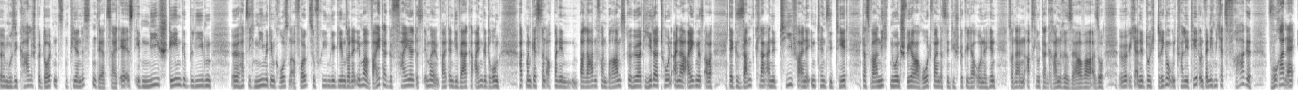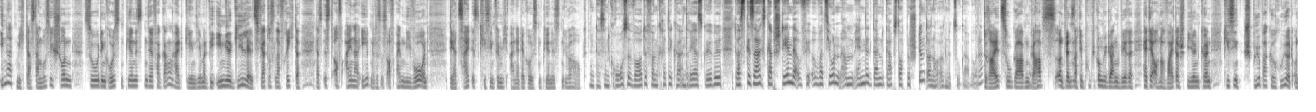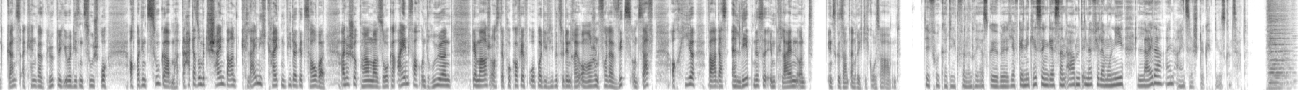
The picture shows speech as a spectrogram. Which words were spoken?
äh, musikalisch bedeutendsten Pianisten der Zeit. Er ist eben nie stehen geblieben, äh, hat sich nie mit dem großen Erfolg zufrieden gegeben, sondern immer weiter weiter gefeilt, ist immer weiter in die Werke eingedrungen. Hat man gestern auch bei den Balladen von Brahms gehört. Jeder Ton ein Ereignis, aber der Gesamtklang, eine Tiefe, eine Intensität. Das war nicht nur ein schwerer Rotwein, das sind die Stücke ja ohnehin, sondern ein absoluter Gran Reserva. Also wirklich eine Durchdringung und Qualität. Und wenn ich mich jetzt frage, woran erinnert mich das, dann muss ich schon zu den größten Pianisten der Vergangenheit gehen. Jemand wie Emil Gilel, Sviatoslav Richter. Das ist auf einer Ebene, das ist auf einem Niveau. Und derzeit ist Kissin für mich einer der größten Pianisten überhaupt überhaupt. Und das sind große Worte vom Kritiker Andreas Göbel. Du hast gesagt, es gab stehende Ovationen am Ende, dann gab es doch bestimmt auch noch irgendeine Zugabe, oder? Drei Zugaben okay. gab es und wenn es nach dem Publikum gegangen wäre, hätte er auch noch weiterspielen können. Kissin spürbar gerührt und ganz erkennbar glücklich über diesen Zuspruch. Auch bei den Zugaben, da hat er so mit scheinbaren Kleinigkeiten wieder gezaubert. Eine Chopin-Masurka, einfach und rührend. Der Marsch aus der Prokofjew-Oper, die Liebe zu den drei Orangen, voller Witz und Saft. Auch hier war das Erlebnisse im Kleinen und insgesamt ein richtig großer Abend. Die Frühkritik von Andreas Göbel. Jewgeni Kissing gestern Abend in der Philharmonie. Leider ein Einzelstück, dieses Konzert.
